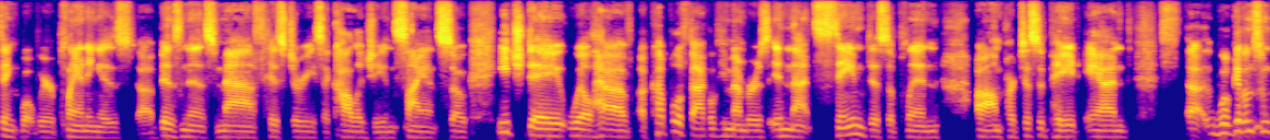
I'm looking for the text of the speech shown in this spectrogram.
think what we're planning is uh, business, math, history, psychology, and science. So each day we'll have a couple of faculty members in that same discipline um, participate and uh, we'll give them some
